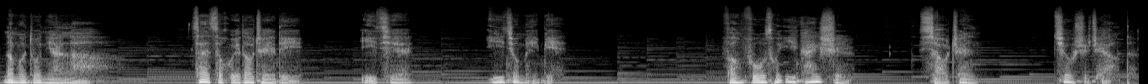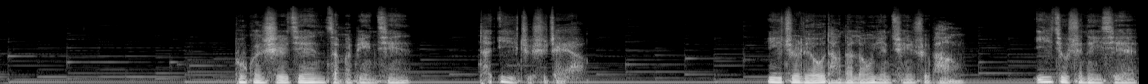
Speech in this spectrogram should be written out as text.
那么多年了，再次回到这里，一切依旧没变。仿佛从一开始，小镇就是这样的。不管时间怎么变迁，它一直是这样。一直流淌的龙眼泉水旁，依旧是那些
